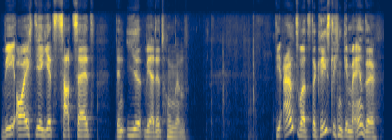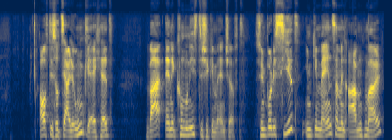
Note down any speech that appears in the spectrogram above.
Weh euch, die ihr jetzt satt seid, denn ihr werdet hungern. Die Antwort der christlichen Gemeinde auf die soziale Ungleichheit war eine kommunistische Gemeinschaft, symbolisiert im gemeinsamen Abendmahl,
